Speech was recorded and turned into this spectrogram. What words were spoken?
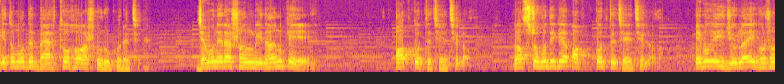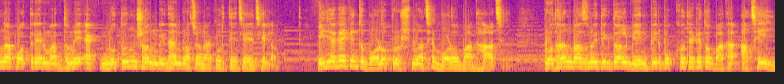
ইতোমধ্যে ব্যর্থ হওয়া শুরু করেছে। যেমন এরা সংবিধানকে অফ করতে চেয়েছিল, রাষ্ট্রপতিকে অফ করতে চেয়েছিল এবং এই জুলাই ঘোষণাপত্রের মাধ্যমে এক নতুন সংবিধান রচনা করতে চেয়েছিল। এই জায়গায় কিন্তু বড় প্রশ্ন আছে, বড় বাধা আছে। প্রধান রাজনৈতিক দল বিএনপির পক্ষ থেকে তো বাধা আছেই।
